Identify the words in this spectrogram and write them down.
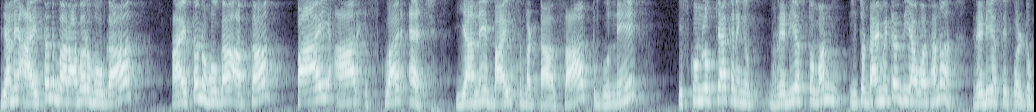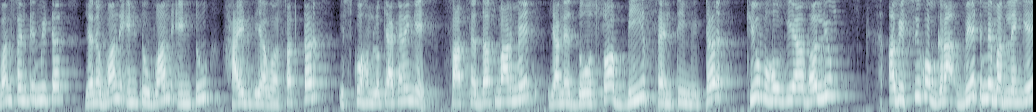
यानी आयतन बराबर होगा, आयतन होगा आपका पाई आर स्क्वायर एच, यानी बाईस बट्टा सात गुने इसको हम लोग क्या करेंगे? रेडियस तो वन ये तो डायमीटर दिया हुआ था ना। Radius equal to one centimetre यानी one into one into height दिया हुआ सत्तर। इसको हम लोग क्या करेंगे? सात से दस बार में, यानी 220 सेंटीमीटर क्यूब हो गया वॉल्यूम अब इसी को वेट में बदलेंगे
